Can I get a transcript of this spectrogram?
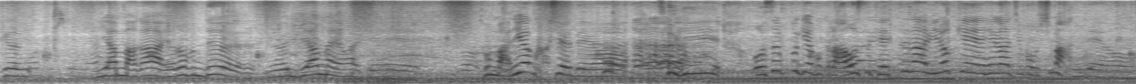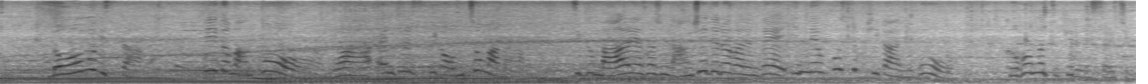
지금 미얀마가 여러분들 미얀마 여행 할 때 돈 많이 갖고 오셔야 돼요. 저기 어설프게 뭐 라오스, 베트남 이렇게 해가지고 오시면 안 돼요. 너무 비싸. fee도 많고 와 entrance fee가 엄청 많아요. 지금 마을에서 지금 냥쉐 들어가는데 인레 호수 fee가 아니고 government fee를 했어요 지금.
